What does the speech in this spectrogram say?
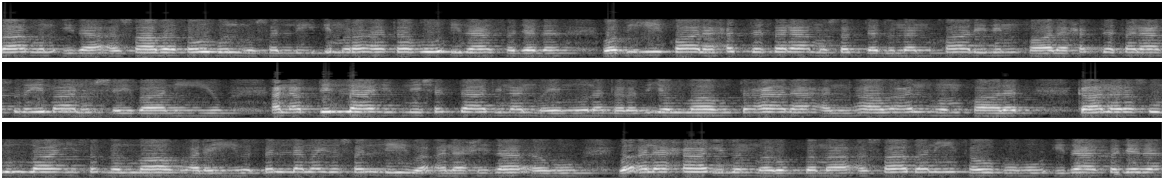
باب إذا أصاب ثوب المسلي امرأته إذا سجد. وبه قال حدثنا مسلم مسدد عن خالد قال حدثنا سليمان الشيباني عن عبد الله بن شداد عن ميمونة رضي الله تعالى عنها وعنهم قالت كان رسول الله صلى الله عليه وسلم يصلي وأنا حذاءه وأنا حائد وربما أصابني ثوبه إذا سجد.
